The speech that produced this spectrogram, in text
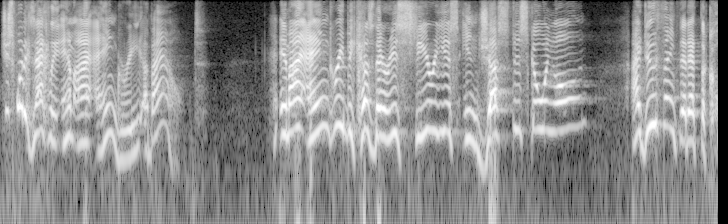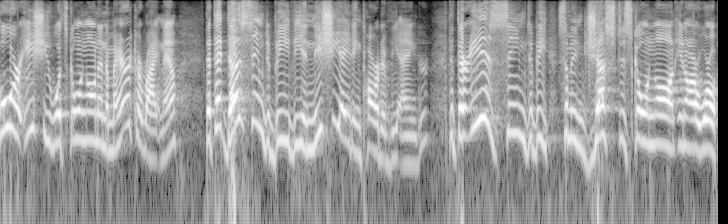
just what exactly am I angry about? Am I angry because there is serious injustice going on? I do think that at the core issue, what's going on in America right now, that that does seem to be the initiating part of the anger, that there is seem to be some injustice going on in our world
